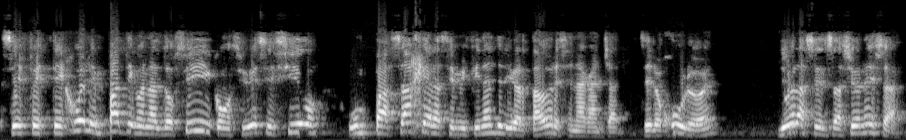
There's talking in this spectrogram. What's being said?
se festejó el empate con Aldo Civi como si hubiese sido un pasaje a la semifinal de Libertadores en la cancha. Se lo juro, ¿eh? Dio la sensación esa.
